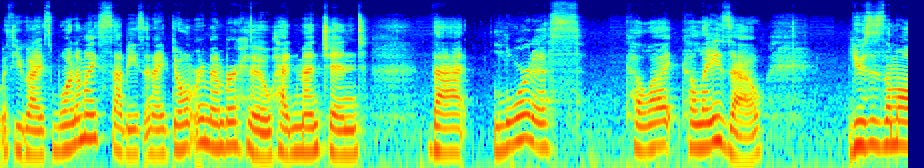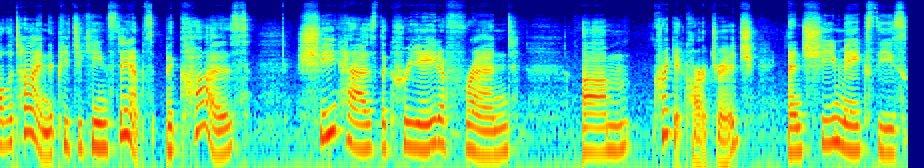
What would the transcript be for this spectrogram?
with you guys, one of my subbies, and I don't remember who, had mentioned that Lourdes Calazo uses them all the time, the Peachy Keen stamps, because she has the Create a Friend um, Cricut cartridge and she makes these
